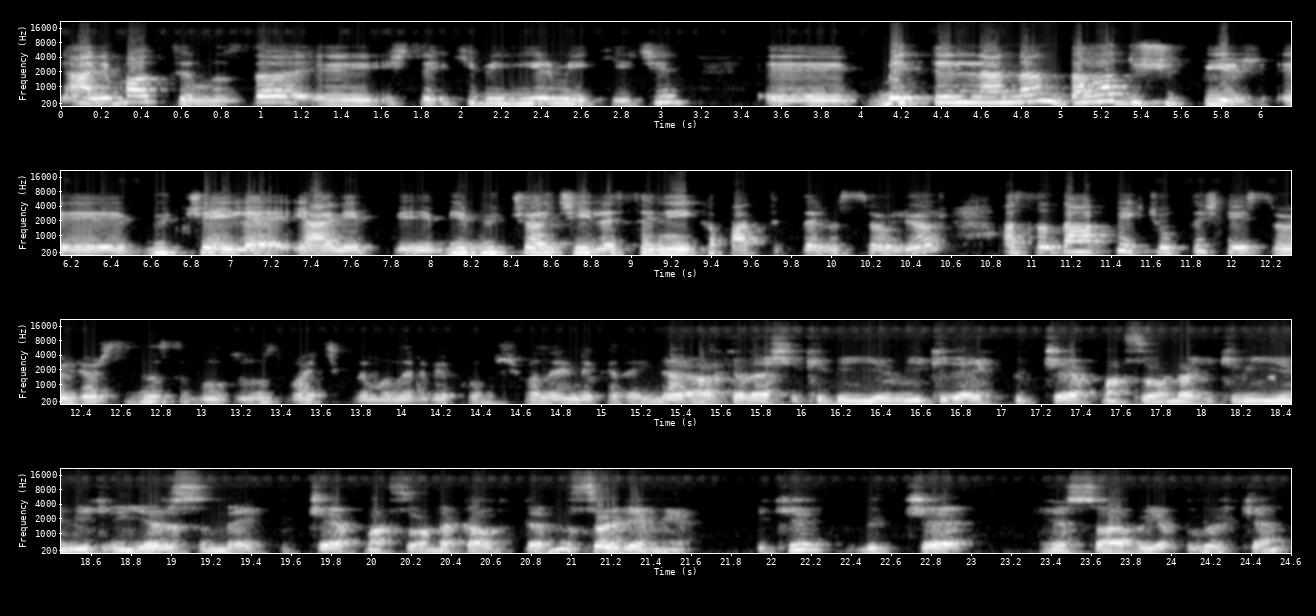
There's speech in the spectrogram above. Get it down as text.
Yani baktığımızda e, işte 2022 için e, beklenilenden daha düşük bir e, bütçeyle yani e, bir bütçe açığıyla seneyi kapattıklarını söylüyor. Aslında daha pek çok da şey söylüyor. Siz nasıl buldunuz bu açıklamaları ve konuşmaları ne kadar inandınız? arkadaş 2022'de ek bütçe yapmak zorunda, 2022'nin yarısında ek bütçe yapmak zorunda kaldıklarını söylemiyor. İki, bütçe hesabı yapılırken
